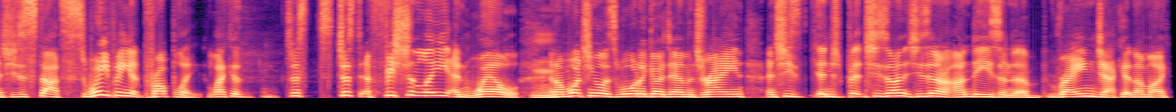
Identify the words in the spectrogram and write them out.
and she just starts sweeping it properly, like a just just efficiently and well. Mm. And I'm watching all this water go down the drain, and she's and but she's she's in her undies and a rain jacket, and I'm like,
